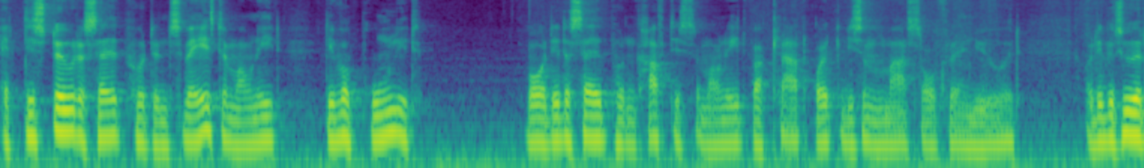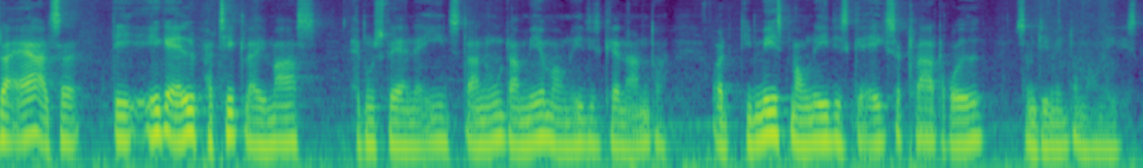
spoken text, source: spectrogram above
at det støv, der sad på den svageste magnet, det var brunligt, hvor det, der sad på den kraftigste magnet, var klart rødt, ligesom Mars overfladen i øvrigt. Og det betyder, at der er altså, det er ikke alle partikler i Mars atmosfæren er ens. Der er nogen, der er mere magnetiske end andre. Og de mest magnetiske er ikke så klart røde, som de mindre magnetiske.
